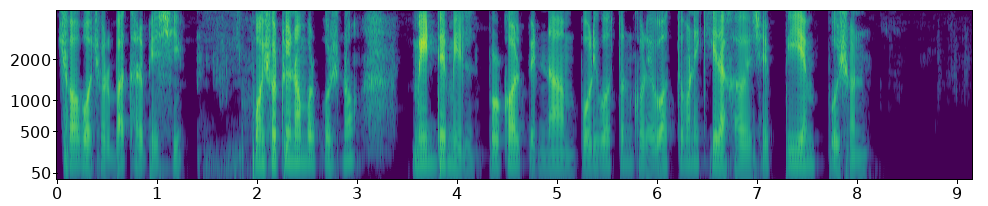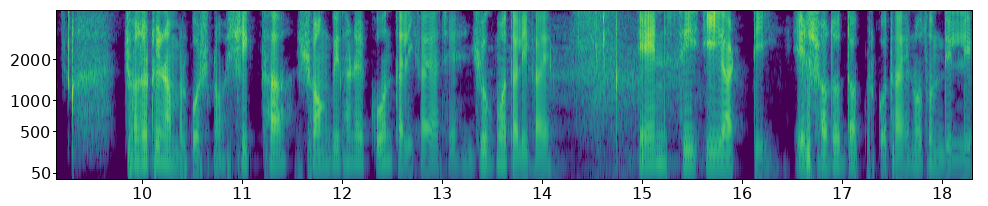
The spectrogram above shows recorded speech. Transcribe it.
ছ বছর বা তার বেশি? পঁয়ষট্টি নম্বর প্রশ্ন, মিড ডে মিল প্রকল্পের নাম পরিবর্তন করে বর্তমানে কী রাখা হয়েছে? পিএম পোষণ। ছষট্টি নম্বর প্রশ্ন, শিক্ষা সংবিধানের কোন তালিকায় আছে? যুগ্ম তালিকায়। এন এনসিইআরটি, এর সদর দপ্তর কোথায়? নতুন দিল্লি।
